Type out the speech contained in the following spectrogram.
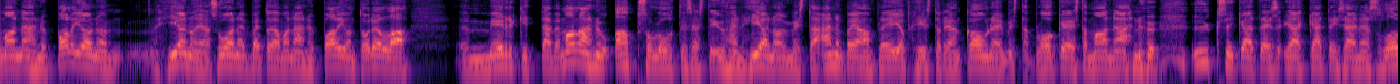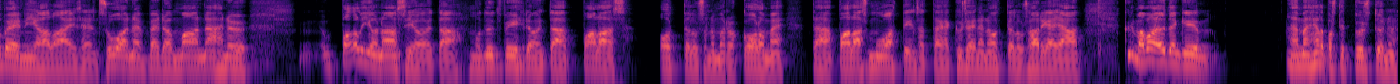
Mä oon nähnyt paljon hienoja suonenvetoja, mä oon nähnyt paljon todella merkittävä. Mä oon nähnyt absoluuttisesti yhden hienoimmista NBA playoff-historian kauneimmista blogeista. Mä oon nähnyt yksikätisen slovenialaisen suonenvedon. Mä oon nähnyt paljon asioita, mutta nyt vihdoin tämä palas ottelussa numero kolme, tämä palas muottiinsa, tämä kyseinen ottelusarja, ja kyllä mä vaan jotenkin, mä helposti pystyn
